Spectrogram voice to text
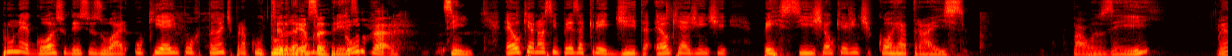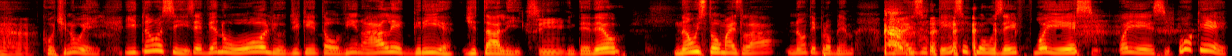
para o negócio desse usuário, o que é importante para a Você cultura da nossa lembra empresa. tudo, cara? Sim, é o que a nossa empresa acredita, é o que a gente persiste, é o que a gente corre atrás. Pausei, Aham. continuei. Então, assim, você vê no olho de quem tá ouvindo a alegria de estar ali, Sim. entendeu? Não estou mais lá, não tem problema. Mas o texto que eu usei foi esse. Foi esse. Por quê?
